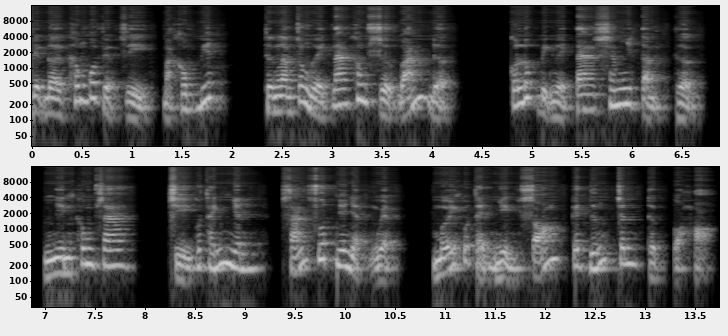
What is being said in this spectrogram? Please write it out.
việc đời không có việc gì mà không biết, thường làm cho người ta không dự đoán được. Có lúc bị người ta xem như tầm thường, nhìn không ra, chỉ có thánh nhân sáng suốt như nhật nguyệt mới có thể nhìn rõ cái tướng chân thực của họ.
